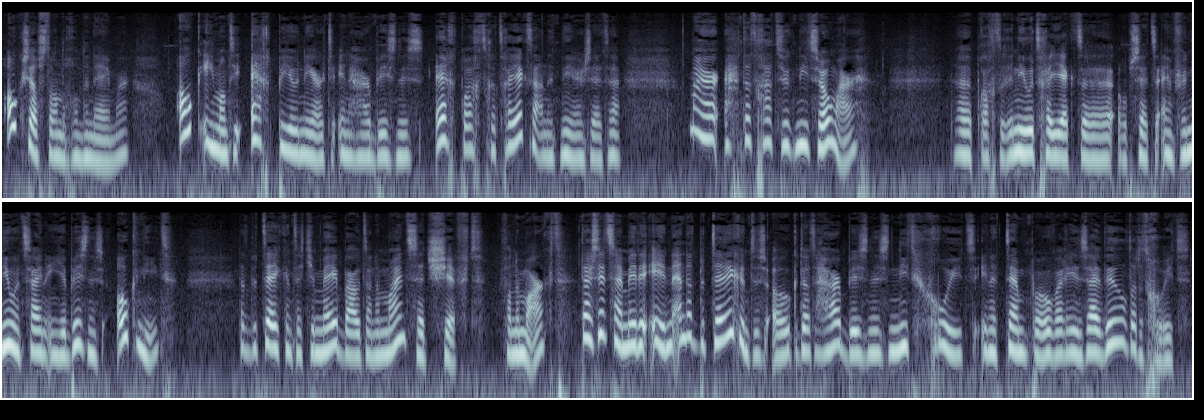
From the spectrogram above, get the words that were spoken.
Ook zelfstandig ondernemer. Ook iemand die echt pioneert in haar business. Echt prachtige trajecten aan het neerzetten. Maar dat gaat natuurlijk niet zomaar. Uh, prachtige nieuwe trajecten opzetten en vernieuwend zijn in je business ook niet. Dat betekent dat je meebouwt aan een mindset shift van de markt. Daar zit zij middenin en dat betekent dus ook dat haar business niet groeit in het tempo waarin zij wil dat het groeit.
